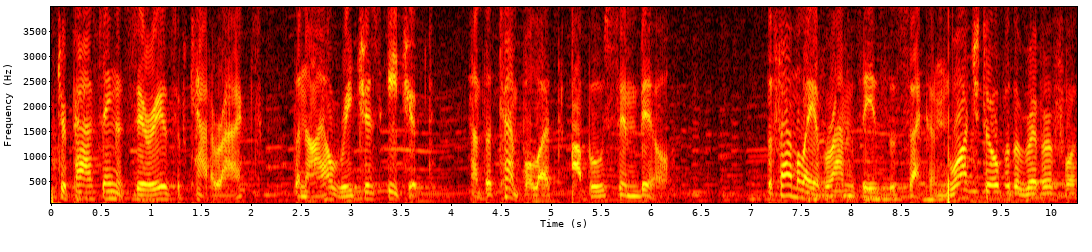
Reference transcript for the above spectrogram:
After passing a series of cataracts, the Nile reaches Egypt and the temple at Abu Simbel. The family of Ramses II watched over the river for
